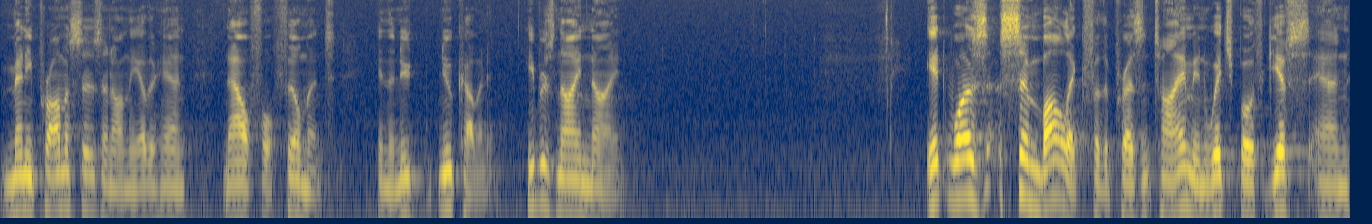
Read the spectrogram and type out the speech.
many promises, and on the other hand, now fulfillment in the new, new covenant. Hebrews 9 9. It was symbolic for the present time in which both gifts and,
